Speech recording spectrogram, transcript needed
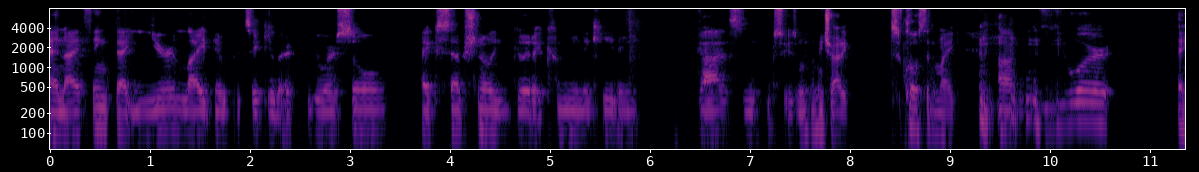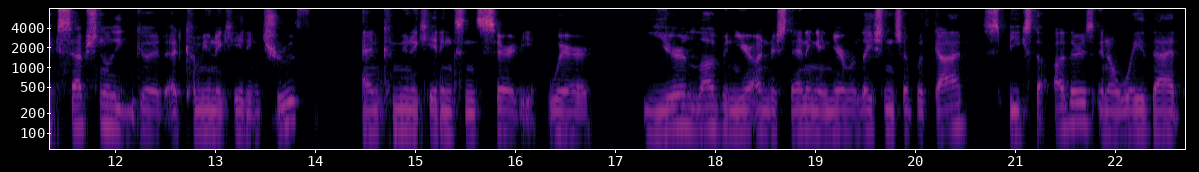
And I think that your light in particular, you are so exceptionally good at communicating God's, excuse me, let me try to to close to the mic. Um, you're exceptionally good at communicating truth and communicating sincerity where your love and your understanding and your relationship with God speaks to others in a way that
